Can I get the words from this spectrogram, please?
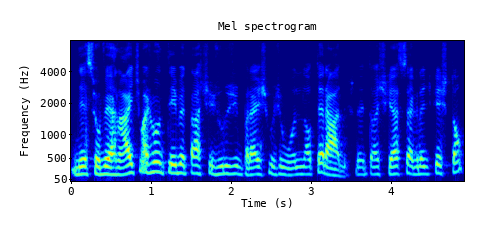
nesse overnight, mas manteve a taxa de juros de empréstimos de um ano inalteradas. Né? Então acho que essa é a grande questão.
